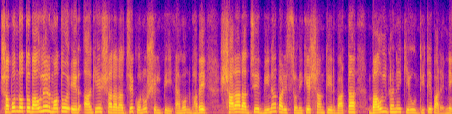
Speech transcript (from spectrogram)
স্বপন দত্ত বাউলের মতো এর আগে সারা রাজ্যে কোনো শিল্পী এমনভাবে সারা রাজ্যে বিনা পারিশ্রমিকে শান্তির বার্তা বাউল গানে কেউ দিতে পারেননি।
